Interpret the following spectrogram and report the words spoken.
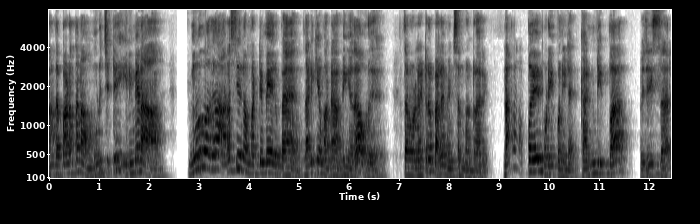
அந்த படத்தை நான் முடிச்சுட்டு இனிமே நான் முழுவதும் அரசியல மட்டுமே இருப்பேன். நடிக்க மாட்டேன் அப்படிங்கிறத அவரு தன்னோட லெட்டர் பல மென்ஷன் பண்றாரு. நான் அப்பவே முடிவு பண்ணிட்டேன். கண்டிப்பா விஜய் சார்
